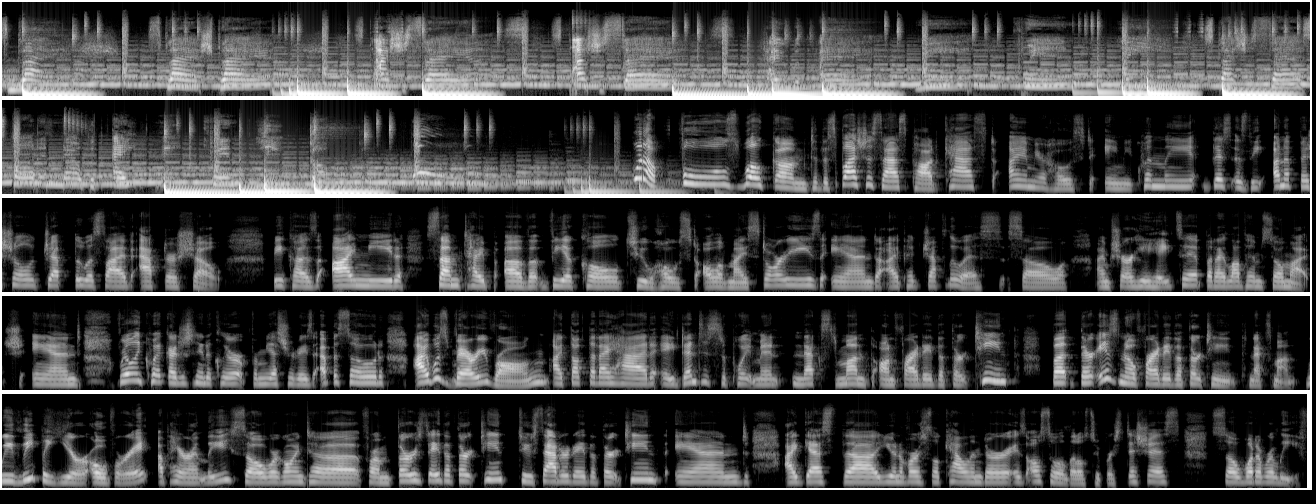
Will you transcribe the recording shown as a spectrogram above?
Splash, splash, splash, splash your sass, splash your sass. Hey with Amy, Quinn, Lee, splash your sass. Starting out with Amy, Quinn, Lee, go. What up, fools? Welcome to the Splash of Sass podcast. I am your host, Amy Quinley. This is the unofficial Jeff Lewis Live after show because I need some type of vehicle to host all of my stories, and I picked Jeff Lewis. So I'm sure he hates it, but I love him so much. And really quick, I just need to clear up from yesterday's episode. I was very wrong. I thought that I had a dentist appointment next month on Friday the 13th, but there is no Friday the 13th next month. We leap a year over it, apparently. So we're going to from Thursday the 13th to Saturday the 13th. And I guess the universal calendar is also a little superstitious. So what a relief.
